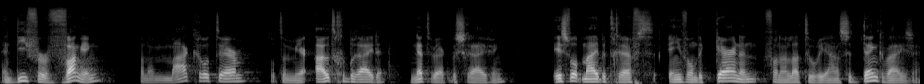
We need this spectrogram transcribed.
En die vervanging van een macroterm tot een meer uitgebreide netwerkbeschrijving is wat mij betreft een van de kernen van een Latouriaanse denkwijze.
